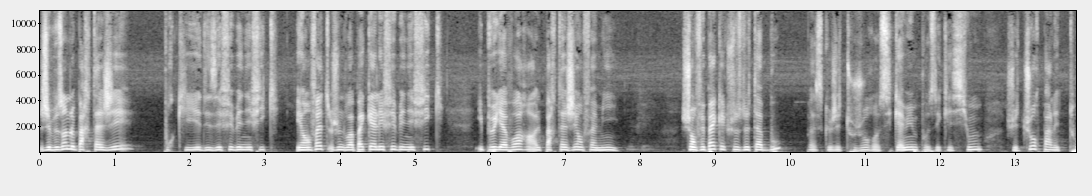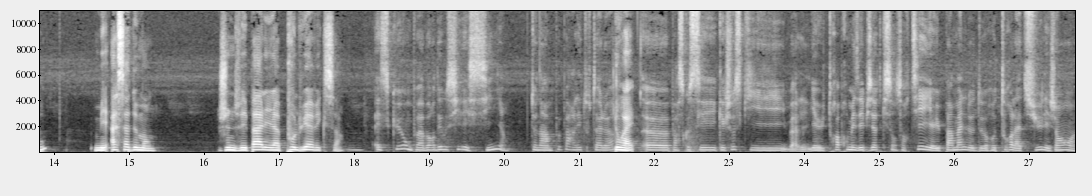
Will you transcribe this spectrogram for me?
J'ai besoin de le partager pour qu'il y ait des effets bénéfiques. Et en fait, je ne vois pas quel effet bénéfique il peut y avoir à le partager en famille. J'en fais pas quelque chose de tabou, parce que j'ai toujours, si Camille me pose des questions, je vais toujours parler de tout, mais à sa demande. Je ne vais pas aller la polluer avec ça. Est-ce qu'on peut aborder aussi les signes? Tu en as un peu parlé tout à l'heure. Ouais. Euh, parce que c'est quelque chose qui. Bah, il y a eu trois premiers épisodes qui sont sortis et il y a eu pas mal de, retours là-dessus. Les gens euh,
